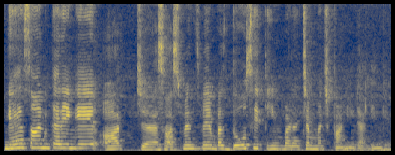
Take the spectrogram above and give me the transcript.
गैस ऑन करेंगे और सॉसपेन में बस दो से तीन बड़ा चम्मच पानी डालेंगे।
